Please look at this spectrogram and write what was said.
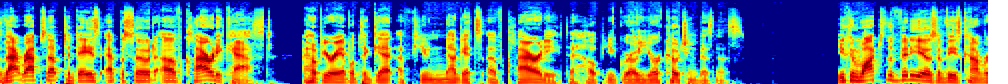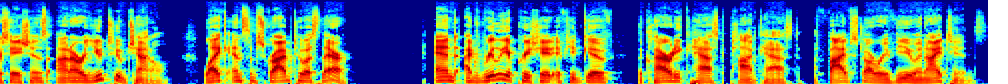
So that wraps up today's episode of ClarityCast. I hope you're able to get a few nuggets of clarity to help you grow your coaching business. You can watch the videos of these conversations on our YouTube channel. Like and subscribe to us there. And I'd really appreciate if you'd give the ClarityCast podcast a five star review in iTunes.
